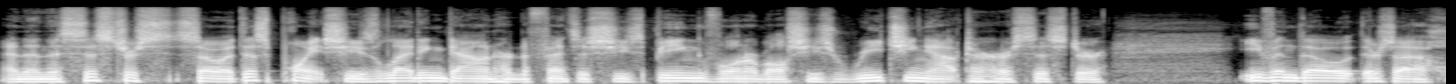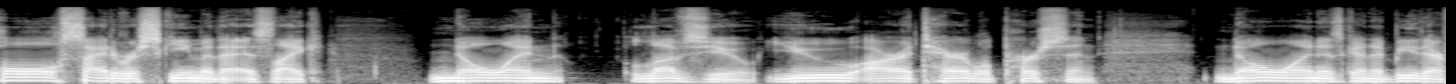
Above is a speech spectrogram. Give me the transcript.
And then the sister, so at this point, she's letting down her defenses. She's being vulnerable. She's reaching out to her sister, even though there's a whole side of her schema that is like, no one loves you. You are a terrible person. No one is going to be there.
